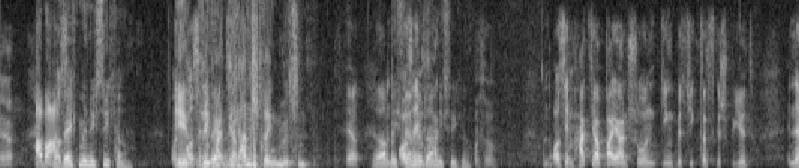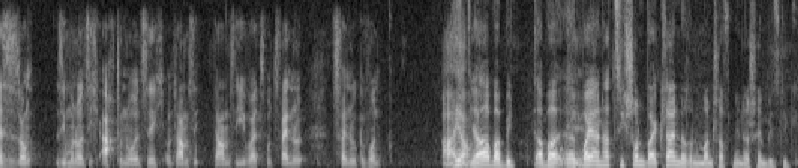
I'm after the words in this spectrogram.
ja. Aber Da wäre ich mir nicht sicher. Und außerdem sie werden hat sich ja, anstrengen müssen. Ja. Ja, aber Und ich wäre mir da hat- nicht sicher. Achso. Und außerdem hat ja Bayern schon gegen Besiktas gespielt in der Saison 97, 98 und da haben sie, da haben sie jeweils nur 2-0 2-0 gewonnen. Ah ja. Ja, aber, Be- aber äh, Okay. Bayern hat sich schon bei kleineren Mannschaften in der Champions League.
